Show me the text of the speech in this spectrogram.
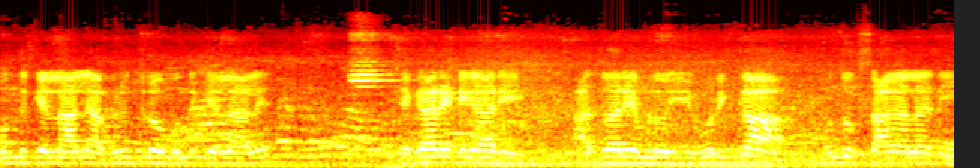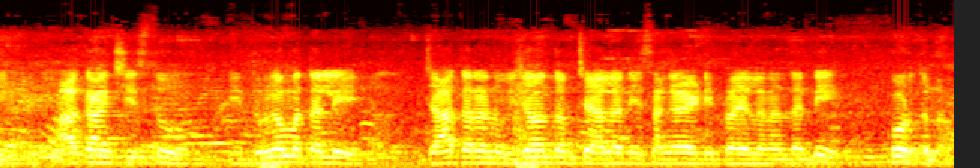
ముందుకెళ్ళాలి అభివృద్ధిలో ముందుకెళ్ళాలి. జగారెడ్డి గారి ఆధ్వర్యంలో ఈ ఊరు ఇంకా ముందుకు సాగాలని ఆకాంక్షిస్తూ ఈ దుర్గమ్మ తల్లి జాతరను విజయవంతం చేయాలని సంగారెడ్డి ప్రజలందరినీ కోరుతున్నాం.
